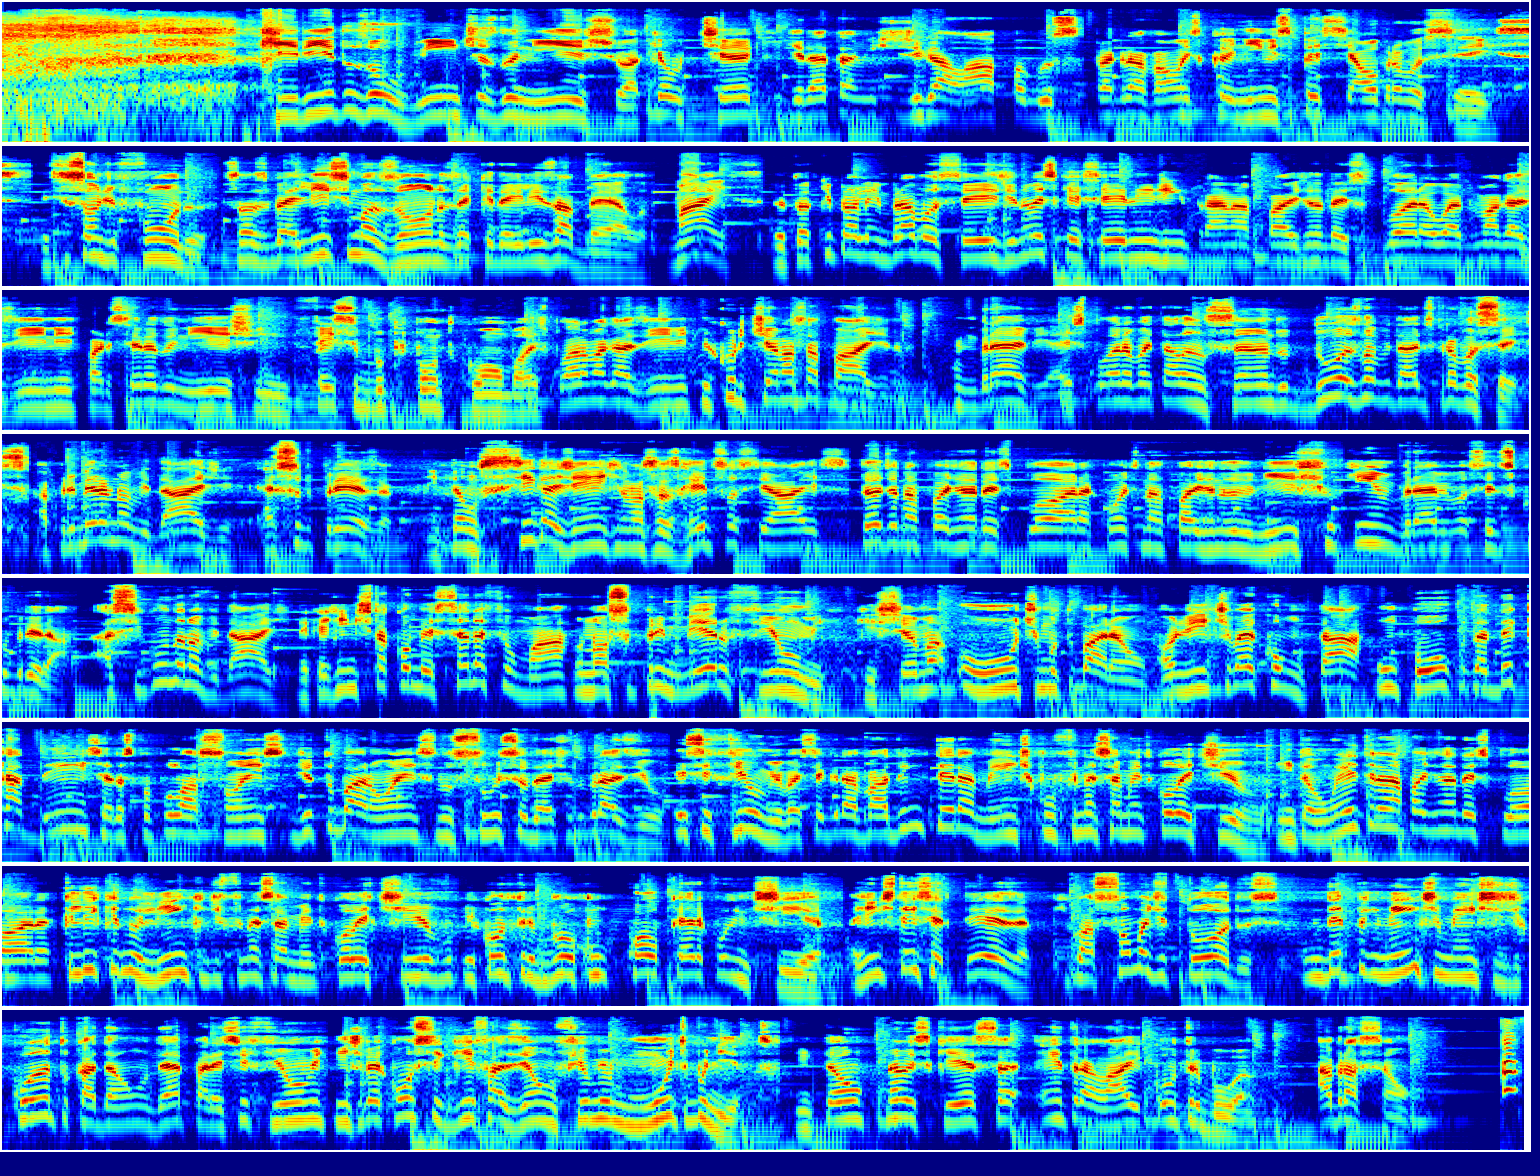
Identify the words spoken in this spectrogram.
Queridos ouvintes do nicho, aqui é o Chuck, diretamente de Galápagos, para gravar um escaninho especial para vocês. Esse som de fundo são as belíssimas ondas aqui da Elisabela. Mas eu tô aqui para lembrar vocês de não esquecerem de entrar na página da Explora Web Magazine, parceira do nicho, em facebook.com.br Explora Magazine e curtir a nossa página. Em breve, a Explora vai estar tá lançando duas novidades para vocês. A primeira novidade é surpresa, então siga a gente nas nossas redes sociais, tanto na página da Explora quanto na página do nicho, que em breve você descobrirá. A segunda novidade é que a gente está começando a filmar o nosso primeiro filme, que chama O Último Tubarão, onde a gente vai contar um pouco da decadência das populações de tubarões no sul e sudeste do Brasil. Esse filme vai ser gravado inteiramente com financiamento coletivo. Então entre na página da Explora, clique no link de financiamento coletivo e contribua com qualquer quantia. A gente tem certeza que com a soma de todos, independentemente de quanto cada um der para esse filme, a gente vai conseguir fazer um filme muito bonito. Então não esqueça, entra lá e contribua. Abração!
